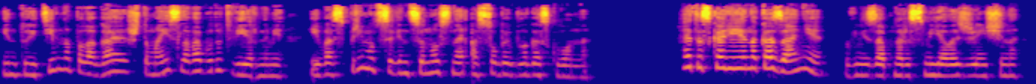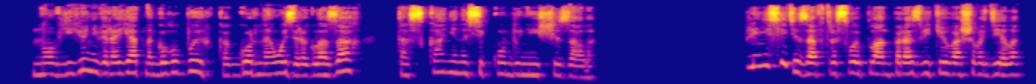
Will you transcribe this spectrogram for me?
интуитивно полагая, что мои слова будут верными и воспримутся венценосной особой благосклонно. «Это скорее наказание», — внезапно рассмеялась женщина, но в ее невероятно голубых, как горное озеро, глазах тоска ни на секунду не исчезала. «Принесите завтра свой план по развитию вашего дела.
